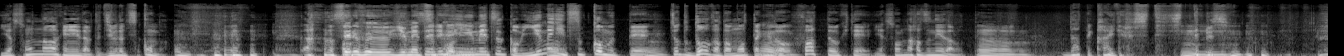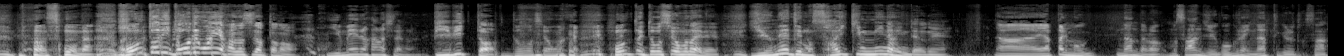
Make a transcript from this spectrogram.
いや、そんなわけねえだろって自分で突っ込んだ。あの、セルフ夢ツセリフッコミ。夢突っ込み。夢に突っ込むってうん、ちょっとどうかと思ったけど、うんふわって起きて、いや、そんなはずねえだろって。うんうんうん。だって書いてるし知ってるし。まあ、そうな。本当にどうでもいい話だったな。夢の話だからね。ビビった。どうしようもない。本当にどうしようもないね。夢でも最近見ないんだよね。ああ、やっぱりもう、なんだろう、もう35ぐらいになってくるとさ、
